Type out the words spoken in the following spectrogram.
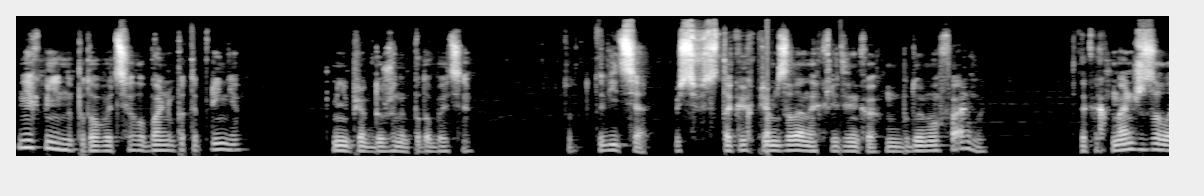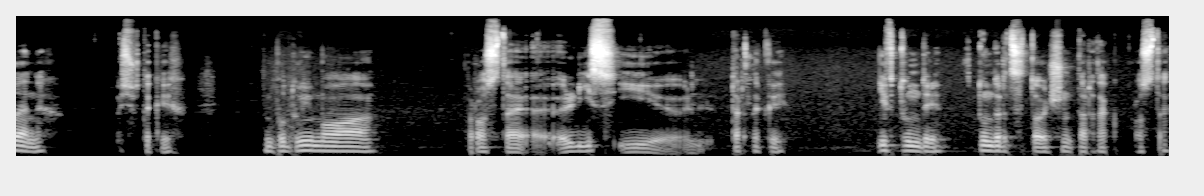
Ну, Як мені не подобається глобальне потепління. Мені прям дуже не подобається. Тобто, дивіться, ось в таких прям зелених клітинках ми будуємо ферми. В таких менш зелених, ось в таких, будуємо просто е, ліс і е, тартаки. І в тундрі. В тундрі це точно тартак просто.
